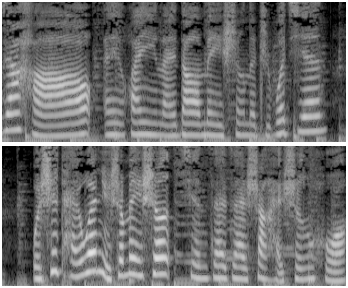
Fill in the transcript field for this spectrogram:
家好，哎，欢迎来到媚生的直播间，我是台湾女生媚生，现在在上海生活。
